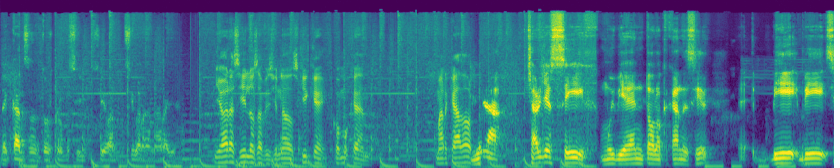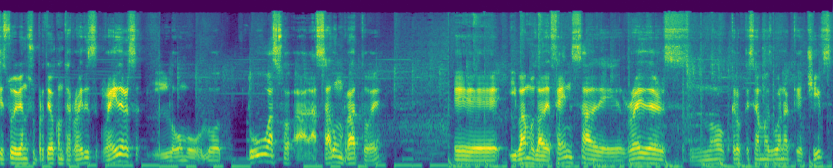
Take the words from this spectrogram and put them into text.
de Kansas, entonces creo que sí, sí, van, sí van a ganar allá. Y ahora sí, los aficionados. Quique, ¿cómo quedan? Marcador. Mira, Chargers sí, muy bien todo lo que acaban de decir. Eh, vi, vi, sí estuve viendo su partido contra Raiders. Raiders lo, lo tuvo aso- asado un rato, ¿eh? Eh, y vamos, la defensa de Raiders no creo que sea más buena que Chiefs.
